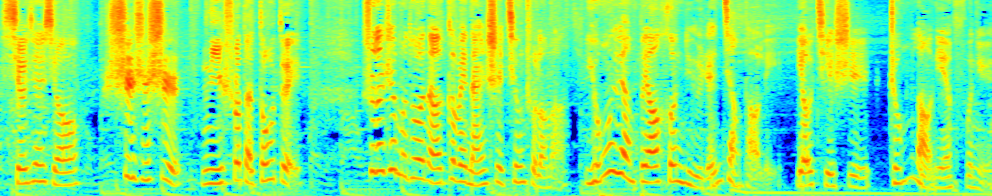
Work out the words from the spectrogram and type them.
行行行，是是是，你说的都对。说了这么多呢，各位男士清楚了吗？永远不要和女人讲道理，尤其是中老年妇女。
